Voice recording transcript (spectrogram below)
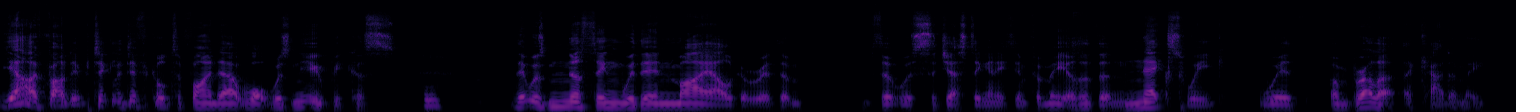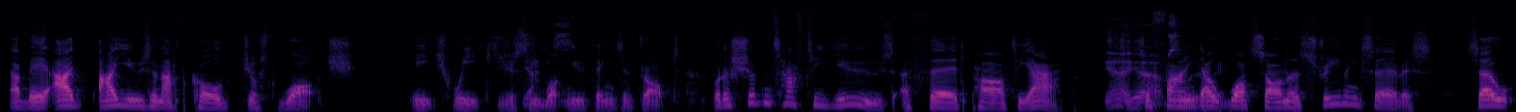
yeah, I found it particularly difficult to find out what was new because mm there was nothing within my algorithm that was suggesting anything for me other than next week with Umbrella Academy. I mean, I, I use an app called Just Watch each week to just yes. see what new things have dropped, but I shouldn't have to use a third party app yeah, yeah, to absolutely. find out what's on a streaming service. So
